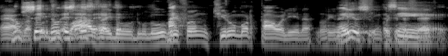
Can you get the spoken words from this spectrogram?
É, não o sei, não, do Plaza esse, esse, e do, do Louvre mas, foi um tiro mortal ali, né? No Rio é isso, 85, assim,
